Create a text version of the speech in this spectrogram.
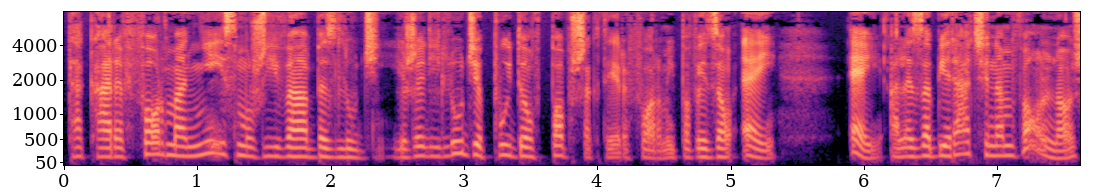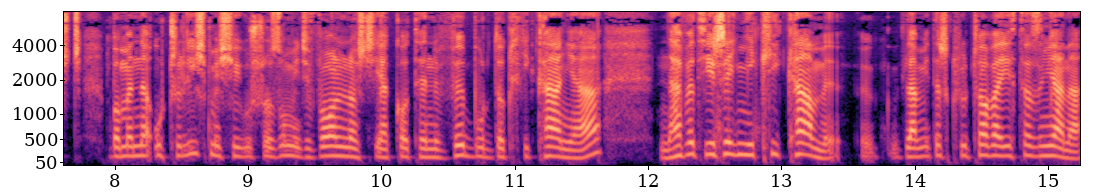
taka reforma nie jest możliwa bez ludzi. Jeżeli ludzie pójdą w poprzek tej reformy i powiedzą, ej, ej, ale zabieracie nam wolność, bo my nauczyliśmy się już rozumieć wolność jako ten wybór do klikania, nawet jeżeli nie klikamy. Dla mnie też kluczowa jest ta zmiana.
